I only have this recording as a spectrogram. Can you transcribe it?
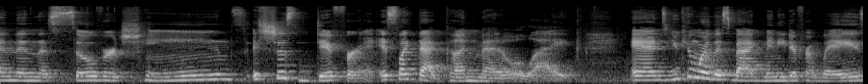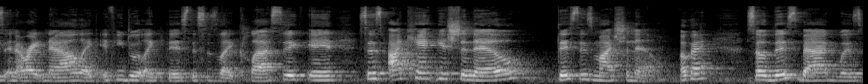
and then the silver chains it's just different. It's like that gunmetal like and you can wear this bag many different ways. And right now like if you do it like this this is like classic. And since i can't get chanel this is my chanel okay? So this bag was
